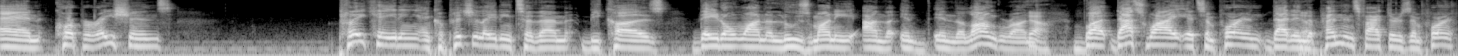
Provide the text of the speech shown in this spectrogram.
and corporations placating and capitulating to them because they don't want to lose money on the in in the long run. Yeah. But that's why it's important that independence factor is important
